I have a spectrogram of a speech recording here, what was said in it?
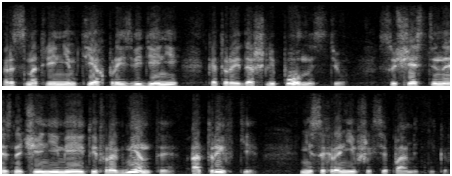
рассмотрением тех произведений, которые дошли полностью. Существенное значение имеют и фрагменты, отрывки не сохранившихся памятников.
